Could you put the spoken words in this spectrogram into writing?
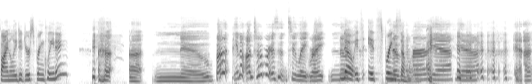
finally did your spring cleaning? uh, no, but you know, October isn't too late, right? No, it's it's spring November, somewhere. yeah, yeah. yeah.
